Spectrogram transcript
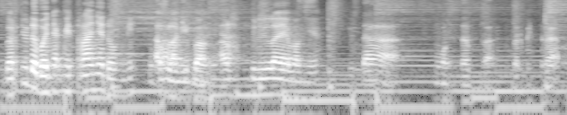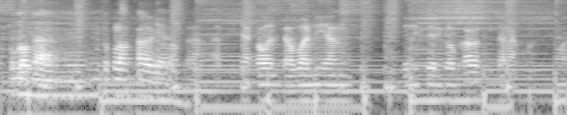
Berarti udah banyak mitranya dong nih luka pelakip bang. Alhamdulillah. Alhamdulillah ya bang ya. kita semua kita ber- bermitra untuk lokal Hmm, untuk lokal ya. lokal artinya kawan-kawan yang delivery lokal kita rangkul semua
